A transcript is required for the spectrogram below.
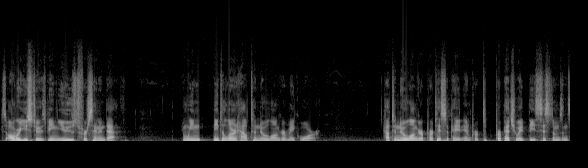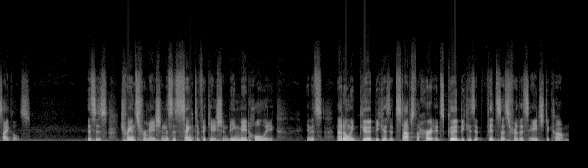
Because all we're used to is being used for sin and death. And we need to learn how to no longer make war, how to no longer participate and per- perpetuate these systems and cycles. This is transformation, this is sanctification, being made holy. And it's not only good because it stops the hurt, it's good because it fits us for this age to come.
